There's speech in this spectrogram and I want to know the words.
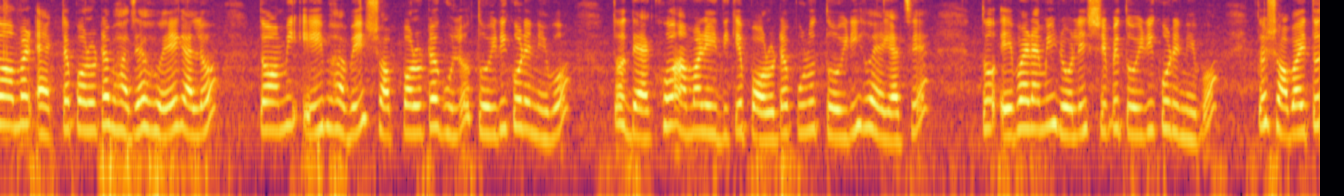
তো আমার একটা পরোটা ভাজা হয়ে গেল, তো আমি এইভাবেই সব পরোটাগুলো তৈরি করে নেব। তো দেখো আমার এইদিকে পরোটা পুরো তৈরি হয়ে গেছে। তো এবার আমি রোলের শেপে তৈরি করে নেব। তো সবাই তো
